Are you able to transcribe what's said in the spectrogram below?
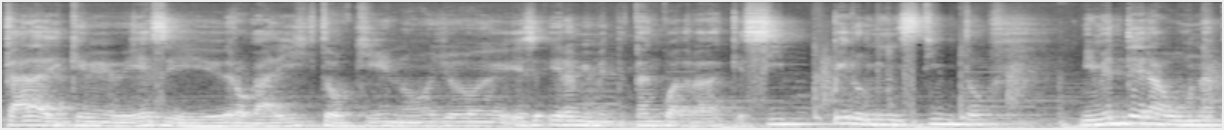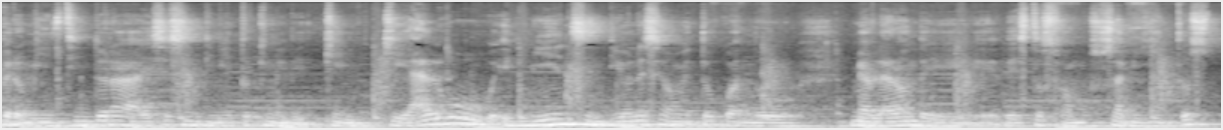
cara de que me ves, de drogadicto o qué, ¿no? Yo, era mi mente tan cuadrada que sí, pero mi instinto, mi mente era una, pero mi instinto era ese sentimiento que, me, que, algo en mí encendió en ese momento cuando me hablaron de, de estos famosos amiguitos.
